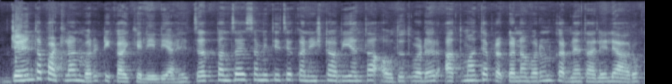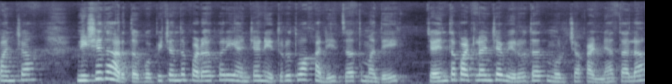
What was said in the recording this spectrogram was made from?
जयंत पाटलांवर टीका केलेली आहे. जत पंचायत समितीचे कनिष्ठ अभियंता अवधूत वडर आत्महत्या प्रकरणावरून करण्यात आलेल्या आरोपांच्या निषेधार्थ गोपीचंद पडळकर यांच्या नेतृत्वाखाली जतमध्ये जयंत पाटलांच्या विरोधात मोर्चा काढण्यात आला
